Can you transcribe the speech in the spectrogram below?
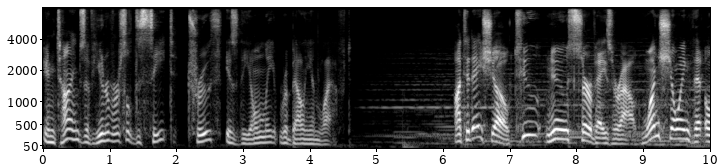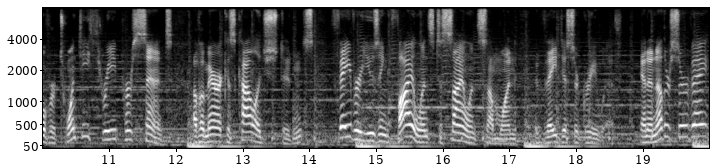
In times of universal deceit, truth is the only rebellion left. On today's show, two new surveys are out. One showing that over 23% of America's college students favor using violence to silence someone they disagree with. And another survey,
